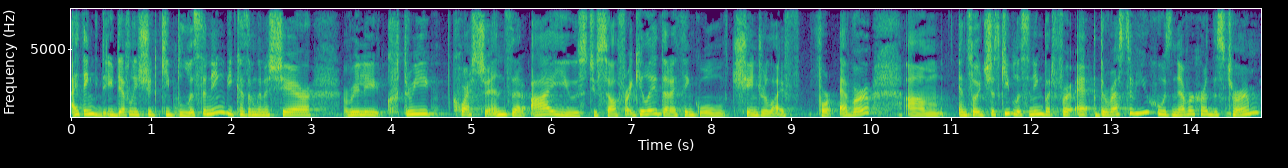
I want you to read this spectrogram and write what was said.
I think you definitely should keep listening because I'm going to share really three questions that I use to self regulate that I think will change your life forever. Um, and so just keep listening. But for the rest of you who's never heard this term,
